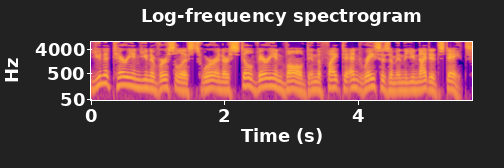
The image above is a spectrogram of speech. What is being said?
Unitarian Universalists were and are still very involved in the fight to end racism in the United States.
